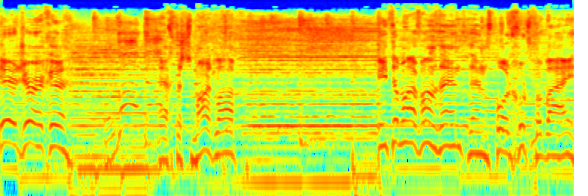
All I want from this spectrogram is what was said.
Tearjerker. Echte smart lab. Niet maar van het end en voor goed voorbij.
